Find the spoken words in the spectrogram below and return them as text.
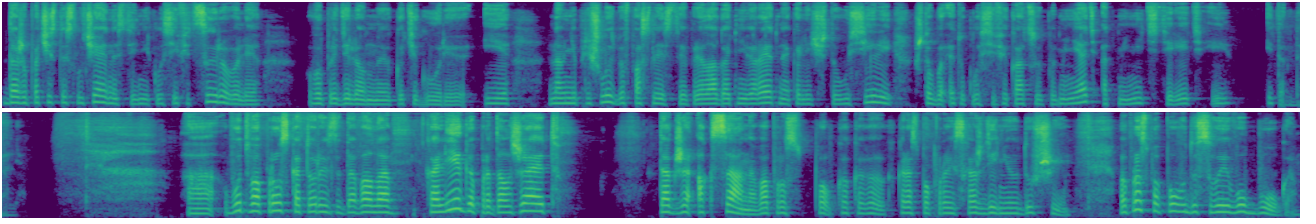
даже по чистой случайности не классифицировали в определенную категорию, и нам не пришлось бы впоследствии прилагать невероятное количество усилий, чтобы эту классификацию поменять, отменить, стереть и, и так далее. А, вот вопрос, который задавала коллега, продолжает также Оксана, вопрос по, как, как раз по происхождению души. Вопрос по поводу своего Бога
